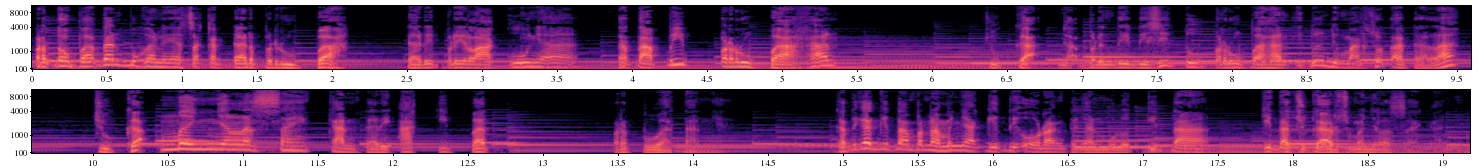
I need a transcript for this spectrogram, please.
Pertobatan bukan hanya sekedar berubah dari perilakunya, tetapi perubahan juga nggak berhenti di situ. Perubahan itu yang dimaksud adalah juga menyelesaikan dari akibat perbuatannya. Ketika kita pernah menyakiti orang dengan mulut kita, kita juga harus menyelesaikannya.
